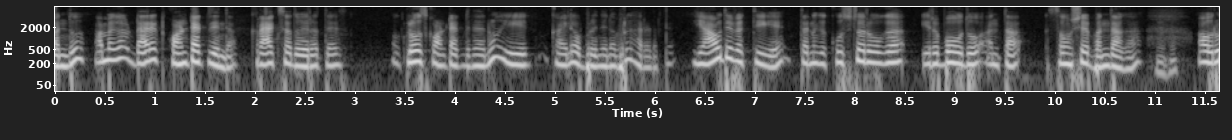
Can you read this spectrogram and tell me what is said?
ಒಂದು ಆಮೇಲೆ ಡೈರೆಕ್ಟ್ ಕಾಂಟ್ಯಾಕ್ಟ್ದಿಂದ ಕ್ರ್ಯಾಕ್ಸ್ ಅದು ಇರುತ್ತೆ. ಕ್ಲೋಸ್ ಕಾಂಟ್ಯಾಕ್ಟಿಂದನೂ ಈ ಕಾಯಿಲೆ ಒಬ್ಬರಿಂದ ಇನ್ನೊಬ್ರಿಗೆ ಹರಡುತ್ತೆ. ಯಾವುದೇ ವ್ಯಕ್ತಿಗೆ ತನಗೆ ಕುಷ್ಠರೋಗ ಇರಬಹುದು ಅಂತ ಸಂಶಯ ಬಂದಾಗ ಅವರು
